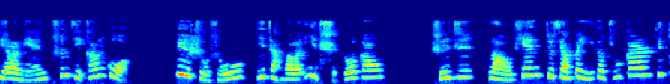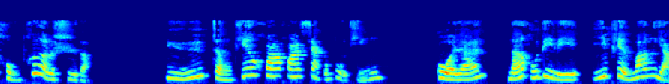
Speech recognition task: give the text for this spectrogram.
第二年春季刚过，玉蜀黍已长到了一尺多高，谁知老天就像被一个竹竿给捅破了似的，雨整天哗哗下个不停。果然，南湖地里一片汪洋，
